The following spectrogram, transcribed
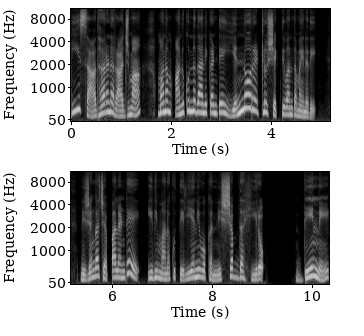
ఈ సాధారణ రాజ్మా మనం అనుకున్నదానికంటే ఎన్నో రెట్లు శక్తివంతమైనది. నిజంగా చెప్పాలంటే ఇది మనకు తెలియని ఒక నిశ్శబ్ద హీరో. దీన్ని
